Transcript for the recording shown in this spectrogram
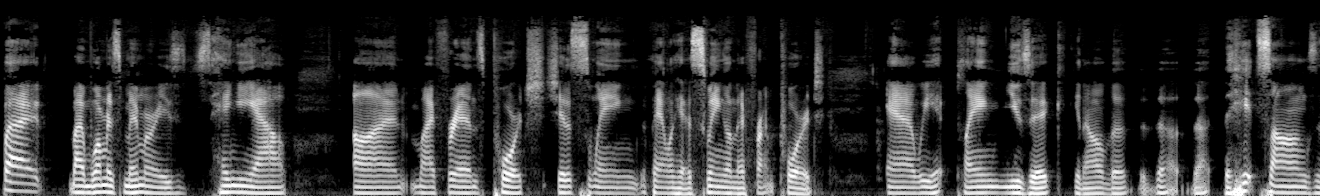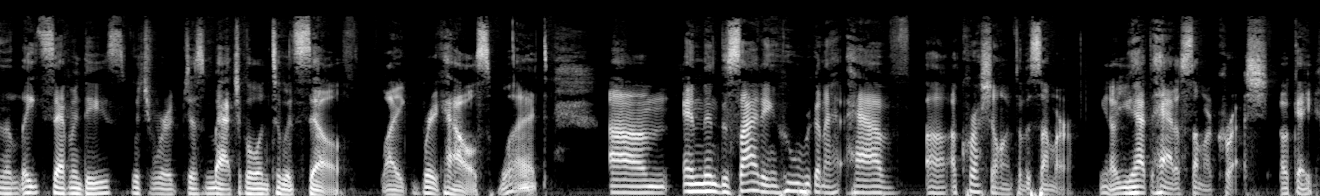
But my warmest memories is hanging out on my friend's porch. She had a swing. The family had a swing on their front porch. And we playing music, you know, the, the, the, the hit songs in the late seventies, which were just magical into itself, like Brick House. What? Um, and then deciding who we're going to have uh, a crush on for the summer. You know, you had to have a summer crush. Okay.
